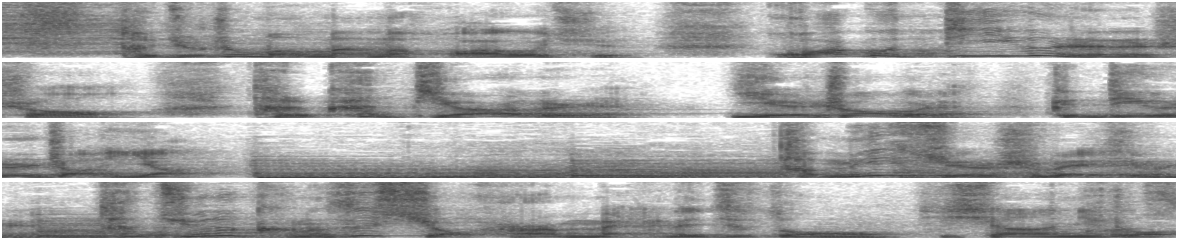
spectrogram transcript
他就这么慢慢划过去。划过第一个人的时候，他就看第二个人也转过来，跟第一个人长一样。他没觉得是外星人，他觉得可能是小孩买的这种，就像那种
